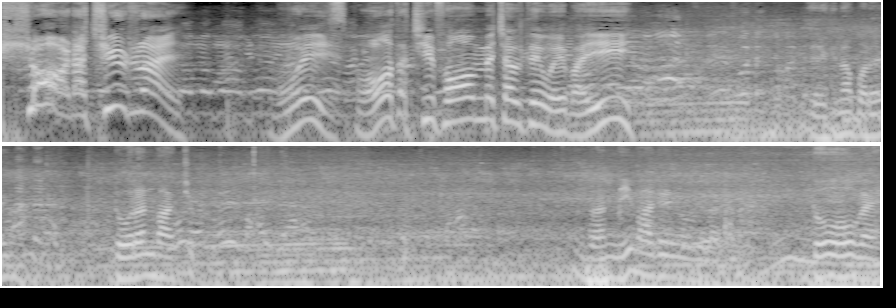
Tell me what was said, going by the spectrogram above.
शॉट अच्छी उठ रहा है। मोइस बहुत अच्छी फॉर्म में चलते हुए भाई। देखना पड़ेगा। दो रन भाग चुके रन नहीं भागे। दो हो गए।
